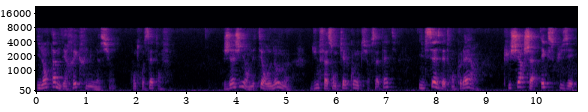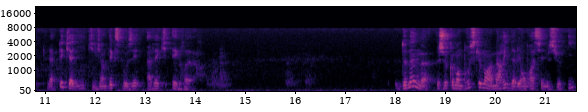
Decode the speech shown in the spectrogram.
il entame des récriminations contre cet enfant j'agis en hétéronome d'une façon quelconque sur sa tête, il cesse d'être en colère, puis cherche à excuser la pécadille qu'il vient d'exposer avec aigreur. De même, je commande brusquement à Marie d'aller embrasser Monsieur I.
